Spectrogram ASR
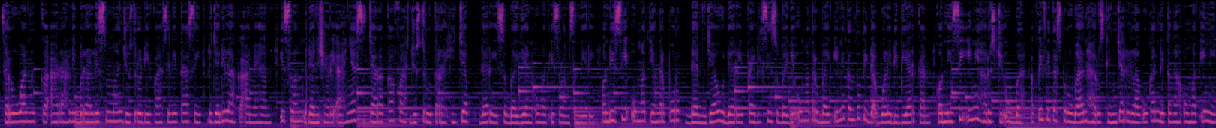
seruan ke arah liberalisme justru difasilitasi. Terjadilah keanehan. Islam dan syariahnya secara kafah justru terhijab dari sebagian umat Islam sendiri. Kondisi umat yang terpuruk dan jauh dari prediksi sebagai umat terbaik ini tentu tidak boleh dibiarkan. Kondisi ini harus diubah. Aktivitas perubahan harus gencar dilakukan di tengah umat ini,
